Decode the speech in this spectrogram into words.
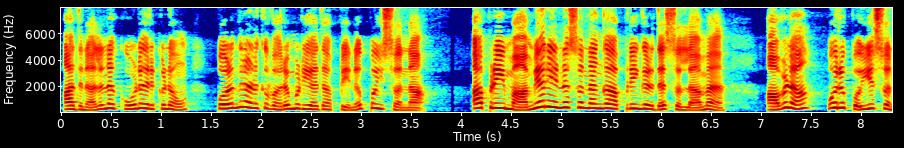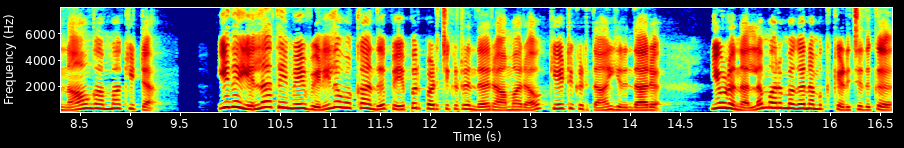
அதனால நான் கூட இருக்கணும் பிறந்த நாளுக்கு வர முடியாது அப்படின்னு பொய் சொன்னான் அப்படி மாமியார் என்ன சொன்னாங்க அப்படிங்கறத சொல்லாம அவளா ஒரு பொய்ய சொன்னா அவங்க அம்மா கிட்ட. இதை எல்லாத்தையுமே வெளியில உட்காந்து பேப்பர் படிச்சுக்கிட்டு இருந்த ராமாராவ் கேட்டுக்கிட்டு தான் இருந்தாரு. இவ்வளோ நல்ல மருமக நமக்கு கிடைச்சதுக்கு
